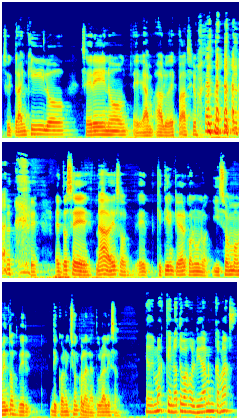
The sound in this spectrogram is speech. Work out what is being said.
soy tranquilo, sereno, eh, hablo despacio. Entonces, nada de eso, eh, que tienen que ver con uno. Y son momentos de, de conexión con la naturaleza. Y además que no te vas a olvidar nunca más.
